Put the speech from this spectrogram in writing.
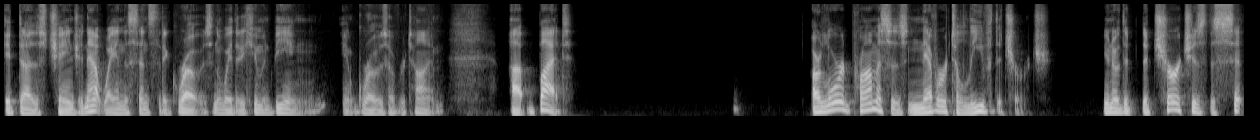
it does change in that way, in the sense that it grows, in the way that a human being you know, grows over time. Uh, but our Lord promises never to leave the church. You know, the, the church is the,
